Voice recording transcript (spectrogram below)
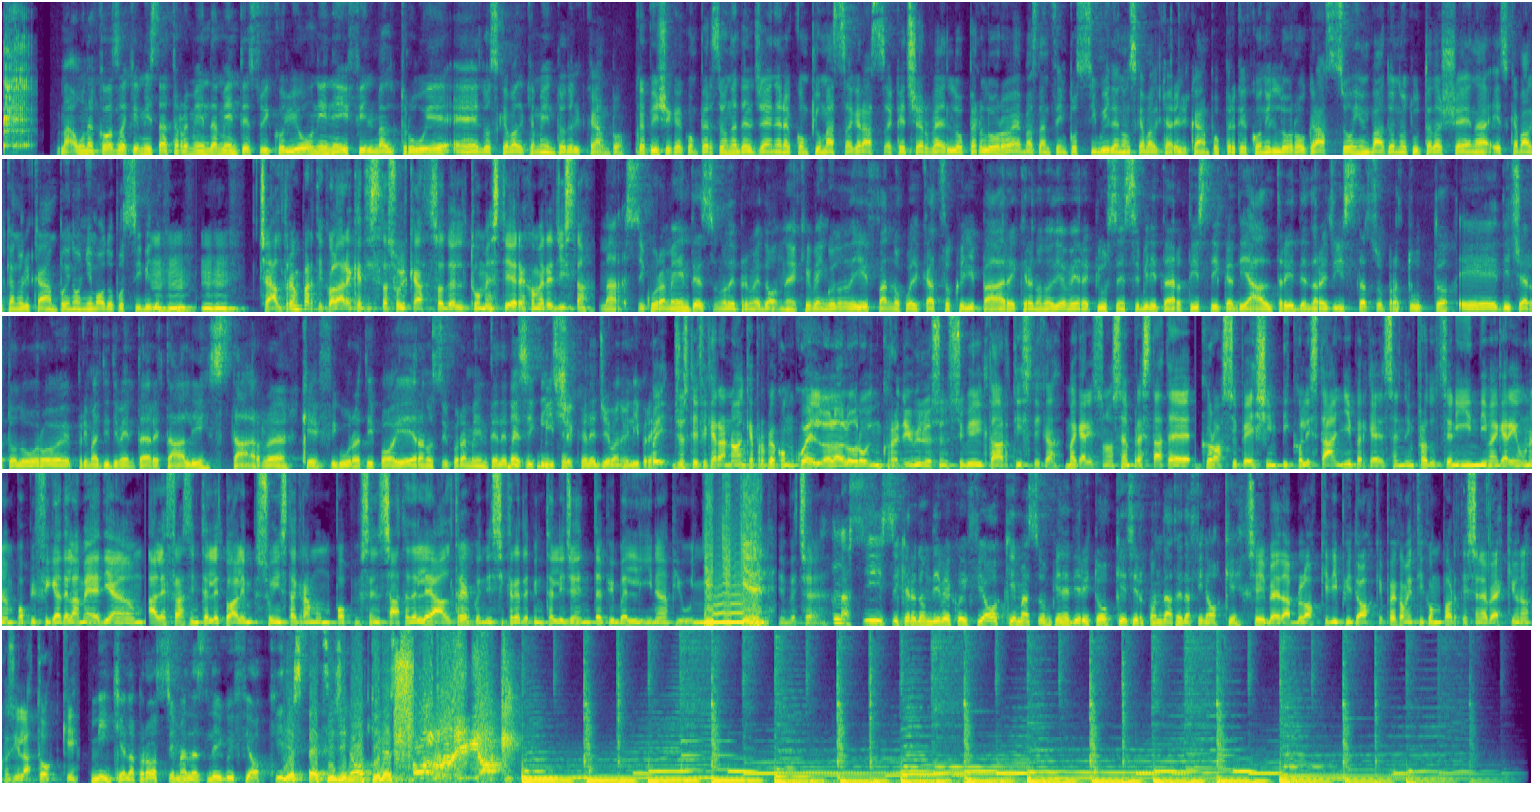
Ma una cosa che mi sta tremendamente sui coglioni nei film altrui è lo scavalcamento del campo. Capisci che con persone del genere, con più massa grassa che cervello, per loro è abbastanza impossibile non scavalcare il campo, perché con il loro grasso invadono tutta la scena e scavalcano il campo in ogni modo possibile. Mhm, mhm. C'è altro in particolare che ti sta sul cazzo del tuo mestiere come regista? Ma sicuramente sono le prime donne che vengono lì, fanno quel cazzo che gli pare, credono di avere più sensibilità artistica di altri, del regista soprattutto, e di certo loro, eh, prima di diventare tali, star, che figurati poi, erano sicuramente le basic bitch che leggevano i libri. Poi giustificheranno anche proprio con quello la loro incredibile sensibilità artistica. Magari sono sempre state grossi pesci in piccoli stagni, perché essendo in produzioni indie, magari una è un po' più figa della media, ha le frasi intellettuali su Instagram un po' più sensate delle altre, quindi si crede più intelligente, più bellina, più gne gne gne. Invece. Ma sì, si credono dive coi fiocchi, ma sono piene di ritocchi circondate da finocchi. Sì, beh, da blocchi di pidocchi. Poi come ti comporti se ne becchi una così la tocchi? Minchia, la prossima la slego i fiocchi, le spezzo i ginocchi, le sforno i fiocchi.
